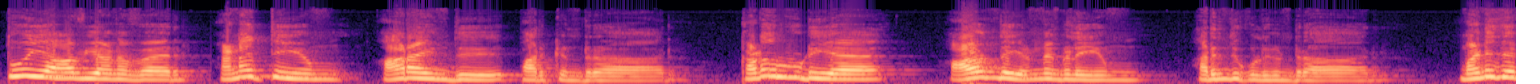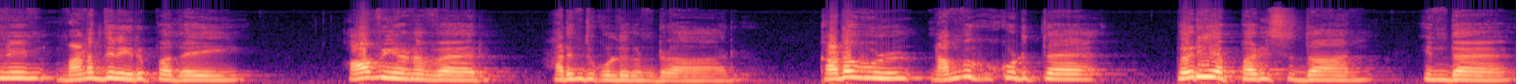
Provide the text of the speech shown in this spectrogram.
தூய ஆவியானவர் அனைத்தையும் ஆராய்ந்து பார்க்கின்றார். கடவுளுடைய ஆழ்ந்த எண்ணங்களையும் அறிந்து கொள்கின்றார். மனிதனின் மனதில் இருப்பதை ஆவியானவர் அறிந்து கொள்கின்றார். கடவுள் நமக்கு கொடுத்த பெரிய பரிசுதான் இந்த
